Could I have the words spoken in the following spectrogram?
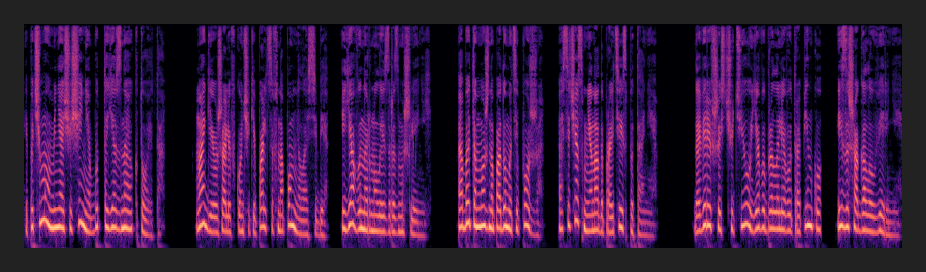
И почему у меня ощущение, будто я знаю, кто это? Магия, ужалив кончики пальцев, напомнила о себе, и я вынырнула из размышлений. Об этом можно подумать и позже, а сейчас мне надо пройти испытание. Доверившись чутью, я выбрала левую тропинку и зашагала увереннее.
